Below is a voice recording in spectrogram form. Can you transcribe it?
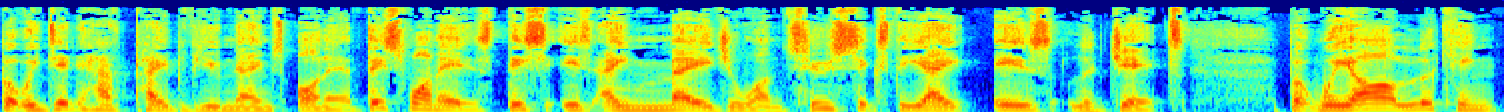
but we didn't have pay per view names on it. This one is. This is a major one. 268 is legit. But we are looking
